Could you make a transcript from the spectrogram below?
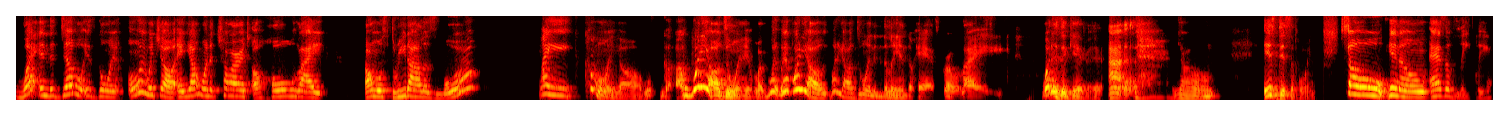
what in the devil is going on with y'all? And y'all want to charge a whole like almost three dollars more? Like, come on, y'all. What are y'all doing? What, what, what are y'all what are y'all doing in the land of Hasbro? Like, what is it giving? I y'all, it's disappointing. So, you know, as of lately,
